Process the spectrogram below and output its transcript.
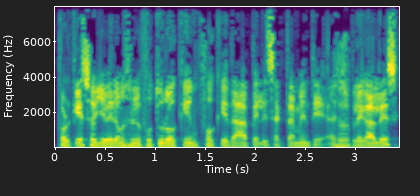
porque eso ya veremos en el futuro qué enfoque da Apple exactamente a esos plegables,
